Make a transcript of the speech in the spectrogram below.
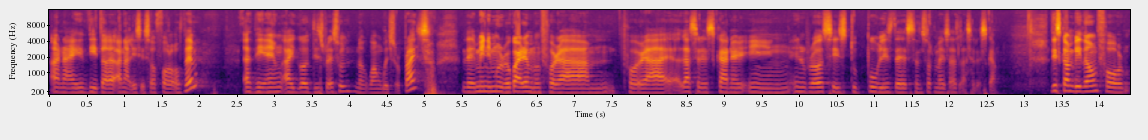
and I did an analysis of all of them. At the end, I got this result. No one will surprise. The minimum requirement for a, um, for a laser scanner in, in ROS is to publish the sensor message laser scan. This can be done for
